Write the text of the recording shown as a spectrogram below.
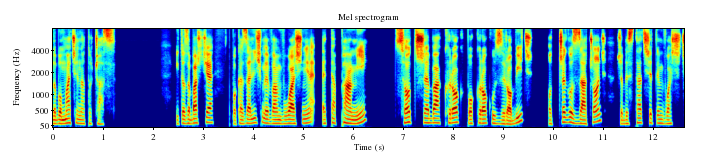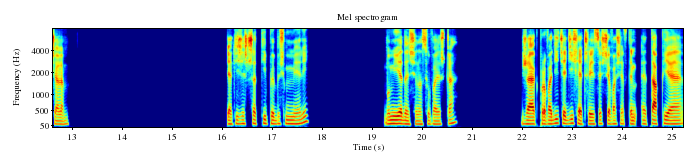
no bo macie na to czas. I to zobaczcie, pokazaliśmy Wam właśnie etapami, co trzeba krok po kroku zrobić, od czego zacząć, żeby stać się tym właścicielem. Jakieś jeszcze tipy byśmy mieli? Bo mi jeden się nasuwa jeszcze. Że jak prowadzicie dzisiaj, czy jesteście właśnie w tym etapie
